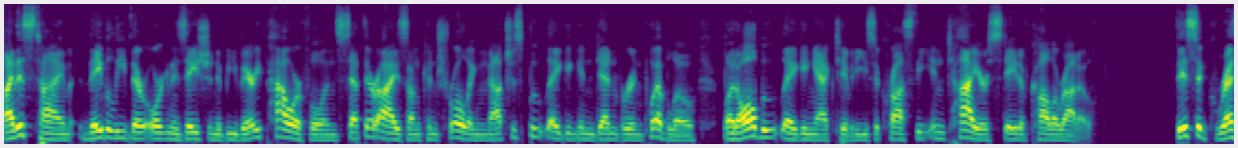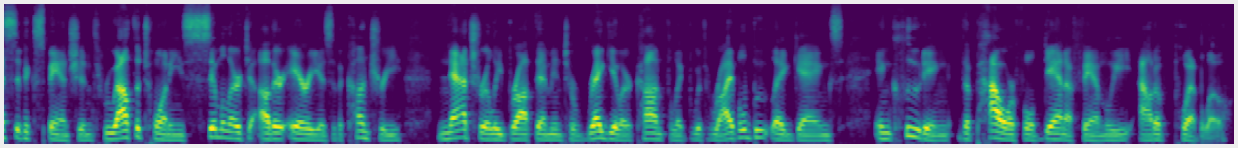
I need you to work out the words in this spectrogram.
By this time, they believed their organization to be very powerful and set their eyes on controlling not just bootlegging in Denver and Pueblo, but all bootlegging activities across the entire state of Colorado. This aggressive expansion throughout the 20s, similar to other areas of the country, naturally brought them into regular conflict with rival bootleg gangs, including the powerful Danna family out of Pueblo.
